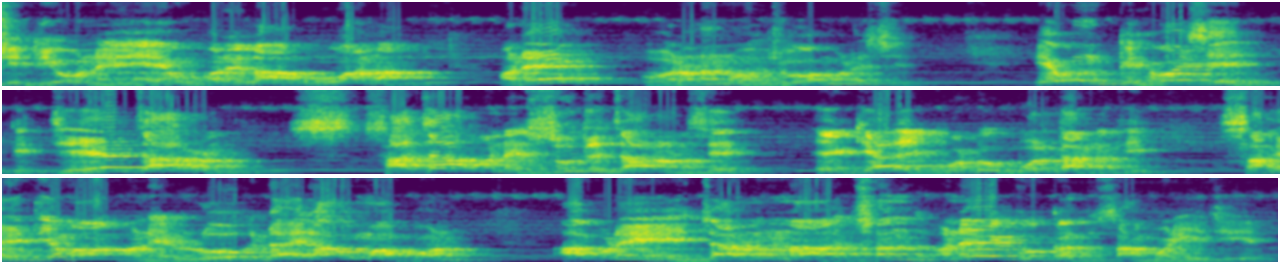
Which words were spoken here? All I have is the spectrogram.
સિદ્ધિઓને વરેલા હોવાના અનેક વર્ણનો જોવા મળે છે. એવું કહેવાય છે કે જે ચારણ સાચા અને શુદ્ધ ચારણ છે, એ ક્યારેય ખોટું બોલતા નથી. સાહિત્યમાં અને લોક ડાયરાઓમાં પણ આપણે ચારણોના છંદ અનેક વખત સાંભળીએ છીએ.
